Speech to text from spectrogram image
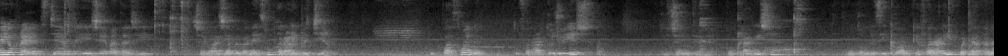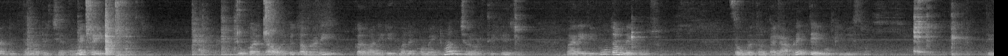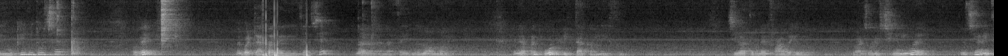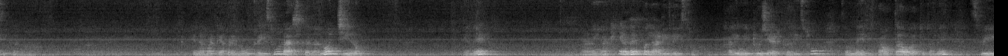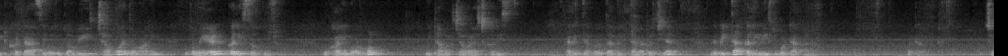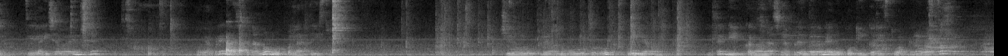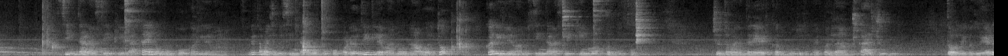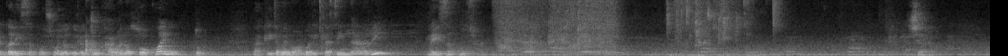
Hello friends જય અંબે, જય માતાજી. ચલો આજે આપણે બનાવીશું ફરાળી ભજીયા. ઉપવાસ હોય ને, તો ફરાળ તો જોઈએ જ. તો ચલો ત્યારે, ભૂખ લાગી છે. હું તમને શીખવાડું કે ફરાળી બટાકાના પિત્તાના ભજીયા તમે કઈ રીતે જો કરતા હોય તો તમારી કરવાની રીત મને કોમેન્ટમાં જરૂરથી કહેજો. મારી રીત હું તમને કહું છું. સૌપ્રથમ પહેલાં આપણે તેલ મૂકી દઈશું. તેલ મૂકી દીધું છે. હવે મેં બટાકા લઈ લીધા છે નાના નાના સાઈઝના નોર્મલ એને આપણે ગોળ પીતા કરી લઈશું. જેવા તમને ફાવે હોય તમારા જોડે છીણી હોય તો છીણીથી કરવાનું. એના માટે આપણે લોટ લઈશું, રાજગરાનો ઝીણો. એને પાણી નાખી અને પલાળી લઈશું. ખાલી મીઠું જ એડ કરીશું. તમને ભાવતા હોય તો તમે સ્વીટ, ખટાશ એ બધું તમે ઈચ્છા હોય તમારી, તો તમે એડ કરી શકો છો. હું ખાલી નોર્મલ મીઠા મરચાંવાળા જ કરીશ. આ રીતે આપણે બધા પિત્તાના ભજીયા અને પિત્તા કરી લઈશું બટાકાના. બટાકા. ચલો તેલ આવી જવાયું છે. હવે આપણે રાજકનાનો લોટ પલાળી દઈશું. ઝીણો લોટ લેવાનો, બહુ મોટો લોટ નહીં લેવાનો. એટલે ડીપ કરવાના છે આપણે અંદર અને એનું કોટિંગ કરીશું. આપણે મસ્ત સિંગદાણા શેકેલા હતા એનો ભૂકો કરી લેવાનો. એટલે તમારી જોડે સિંગદાણાનો ભૂકો પડ્યો તે જ લેવાનો ના હોય તો કરી લેવાનો. સિંગદાણા શેકીને મસ્ત ભૂકો. જો તમારે અંદર એડ કરવું હોય તો તમે બદામ, કાજુ, તલ એ બધું એડ કરી શકો છો. અલગ અલગ જો ખાવાનો શોખ હોય ને, તો. બાકી તમે નોર્મલ એટલા સિંગદાણા બી લઈ શકો છો. ચાલો.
